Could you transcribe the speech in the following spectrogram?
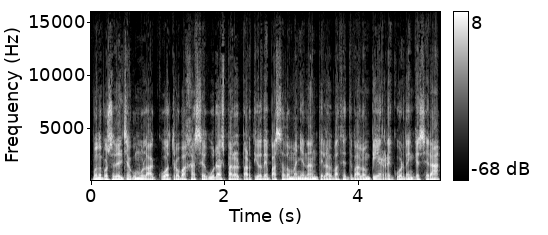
Bueno, pues el Elche acumula cuatro bajas seguras para el partido de pasado mañana ante el Albacete Balompié. Recuerden que será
